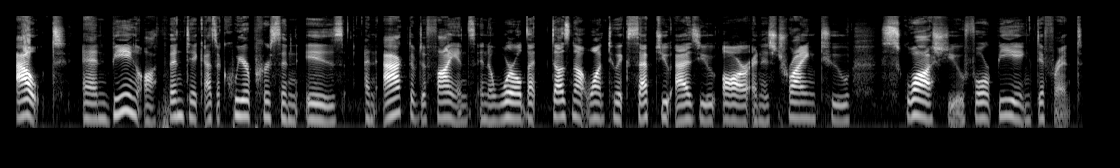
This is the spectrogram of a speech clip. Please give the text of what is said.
out and being authentic as a queer person is an act of defiance in a world that does not want to accept you as you are and is trying to squash you for being different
